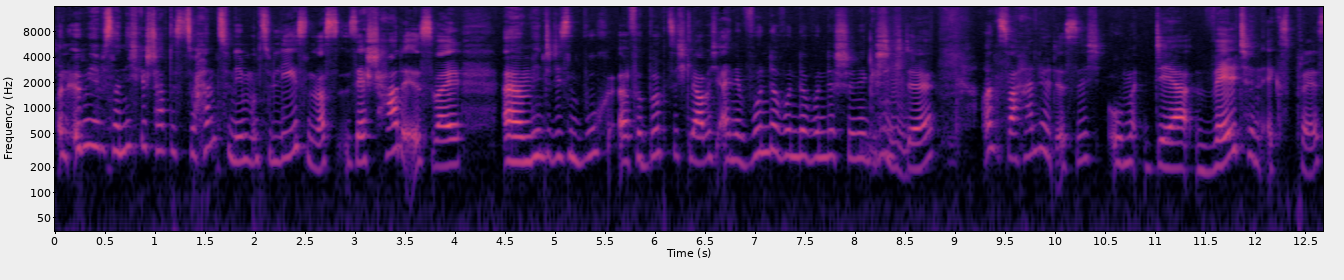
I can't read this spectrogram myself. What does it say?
und irgendwie habe ich es noch nicht geschafft, es zur Hand zu nehmen und zu lesen, was sehr schade ist, weil ähm, hinter diesem Buch äh, verbirgt sich, glaube ich, eine wunder, wunder, wunderschöne mhm. Geschichte. Mhm. Und zwar handelt es sich um der Weltenexpress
